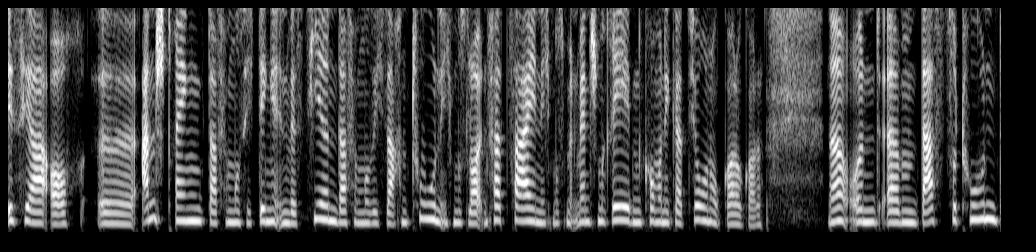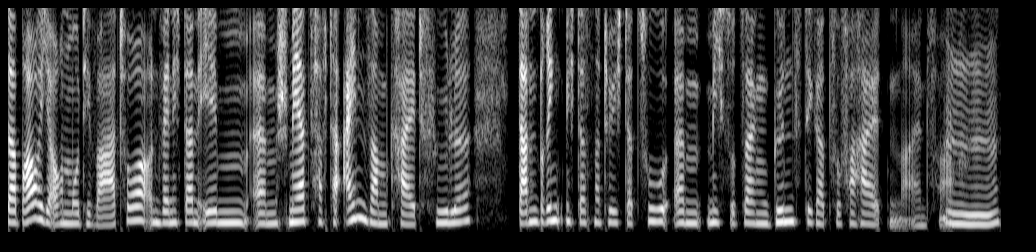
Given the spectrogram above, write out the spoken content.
ist ja auch äh, anstrengend. Dafür muss ich Dinge investieren, dafür muss ich Sachen tun, ich muss Leuten verzeihen, ich muss mit Menschen reden, Kommunikation, oh Gott, oh Gott. Ne? Und ähm, das zu tun, da brauche ich auch einen Motivator. Und wenn ich dann eben ähm, schmerzhafte Einsamkeit fühle, dann bringt mich das natürlich dazu, ähm, mich sozusagen günstiger zu verhalten einfach. Mhm.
